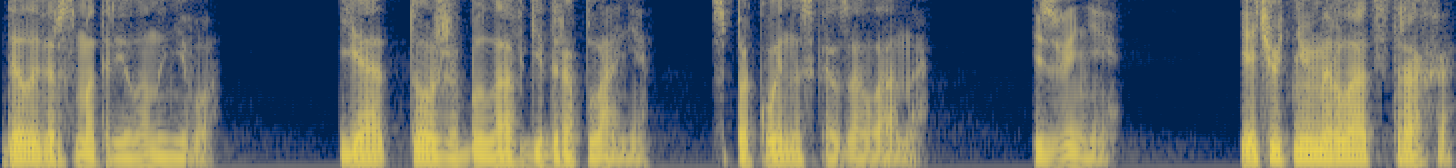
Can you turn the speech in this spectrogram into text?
Делавер смотрела на него. «Я тоже была в гидроплане», — спокойно сказала она. «Извини. Я чуть не умерла от страха.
